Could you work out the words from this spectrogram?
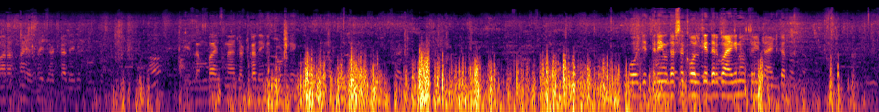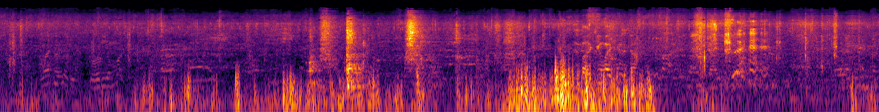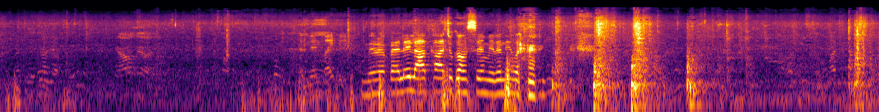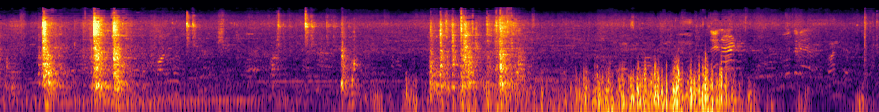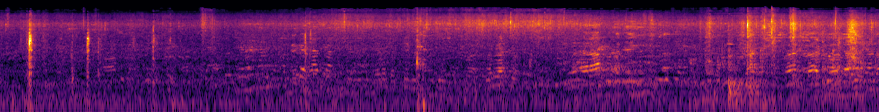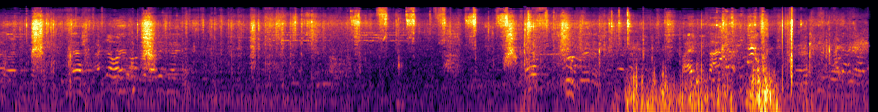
लंबा रास्ता ऐसा ही झटका देके तोड़ देगा हाँ? ये लंबा इतना झटका देके तोड़ देगा वो जितने उधर से खोल के इधर को आएगी ना उतनी टाइट कर देगा मेरा पहले ही लाख खा चुका हूँ उससे मेरे नहीं हो रहा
